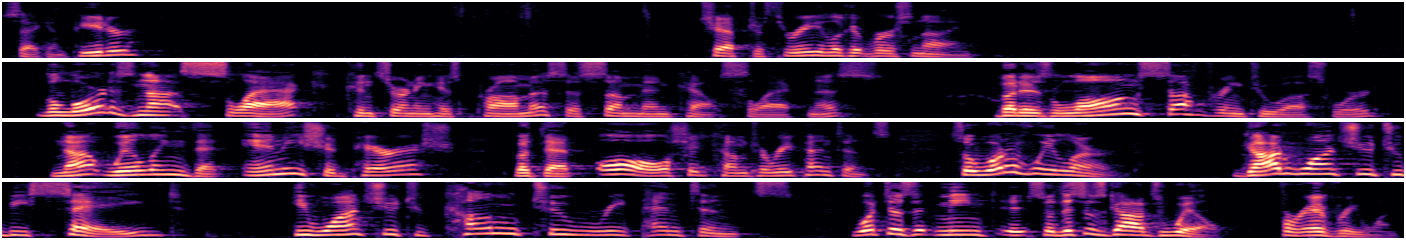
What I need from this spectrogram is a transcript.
Second Peter chapter 3, look at verse 9. The Lord is not slack concerning his promise, as some men count slackness, but is long suffering to usward, not willing that any should perish, but that all should come to repentance. So, what have we learned? God wants you to be saved. He wants you to come to repentance. What does it mean? So, this is God's will for everyone.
